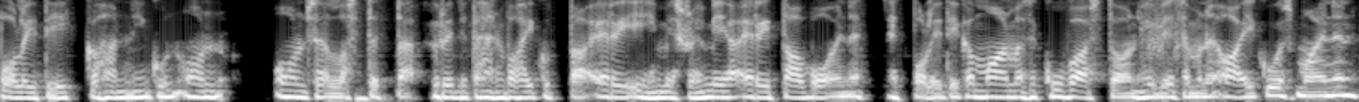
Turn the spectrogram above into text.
politiikkahan niin kuin on, on sellaista, että yritetään vaikuttaa eri ihmisryhmiä eri tavoin. Et, et politiikan maailman se kuvasto on hyvin semmoinen aikuismainen,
